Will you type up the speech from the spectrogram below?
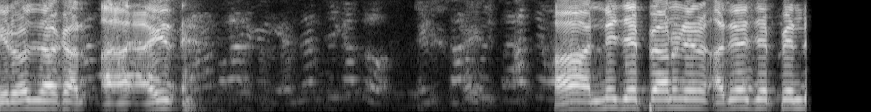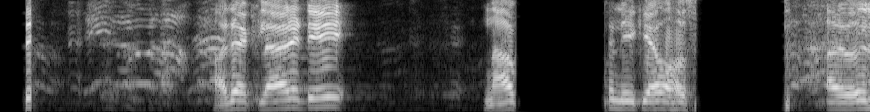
ఈరోజు నాకు అన్నీ చెప్పాను నేను. అదే చెప్పింది. అదే క్లారిటీ. నాకు నీకేం అవసరం? అది వదిలి-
